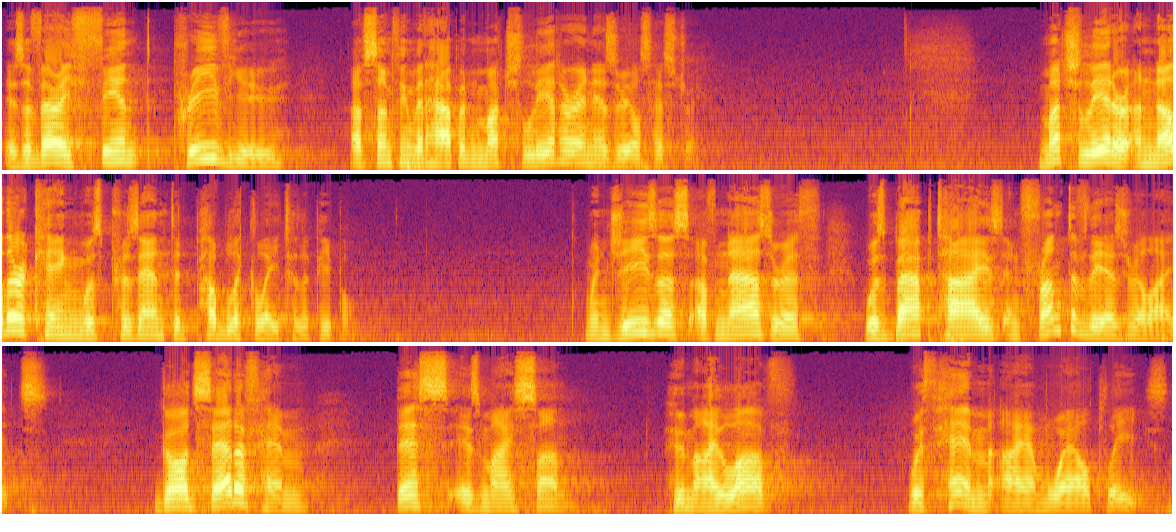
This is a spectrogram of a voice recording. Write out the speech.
is a very faint preview of something that happened much later in Israel's history. Much later, another king was presented publicly to the people. When Jesus of Nazareth was baptized in front of the Israelites, God said of him, This is my Son, whom I love. With him I am well pleased.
